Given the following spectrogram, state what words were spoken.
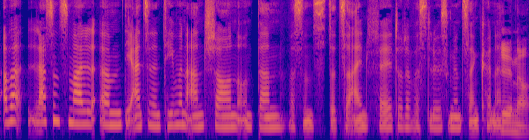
aber lass uns mal ähm, die einzelnen Themen anschauen und dann, was uns dazu einfällt oder was Lösungen sein können. Genau.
